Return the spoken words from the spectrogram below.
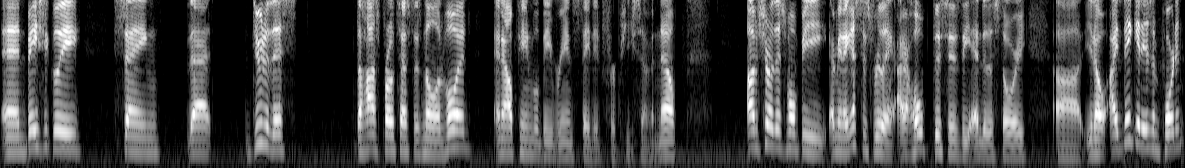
and basically saying that due to this, the Haas protest is null and void, and Alpine will be reinstated for P7. Now, I'm sure this won't be, I mean, I guess this really, I hope this is the end of the story. Uh, you know, I think it is important.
